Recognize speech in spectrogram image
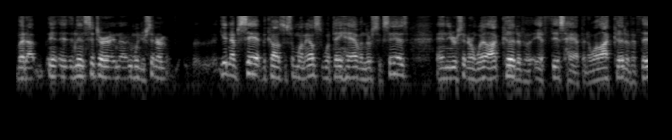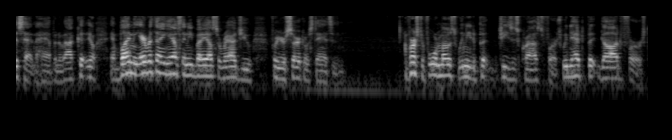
but uh, and, and, then sit there and uh, when you're sitting there getting upset because of someone else what they have and their success, and you're sitting there, well, I could have if this happened, well, I could have if this hadn't happened, if I could, you know, and blaming everything else, anybody else around you for your circumstances. First and foremost, we need to put Jesus Christ first. We have to put God first,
